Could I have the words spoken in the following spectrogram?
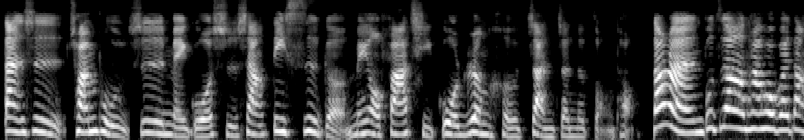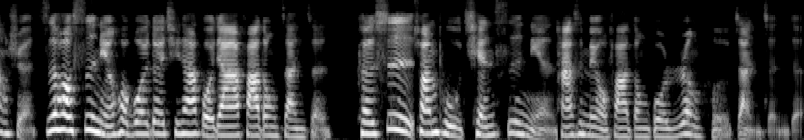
但是，川普是美国史上第四个没有发起过任何战争的总统。当然，不知道他会不会当选，之后四年会不会对其他国家发动战争。可是，川普前四年他是没有发动过任何战争的。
